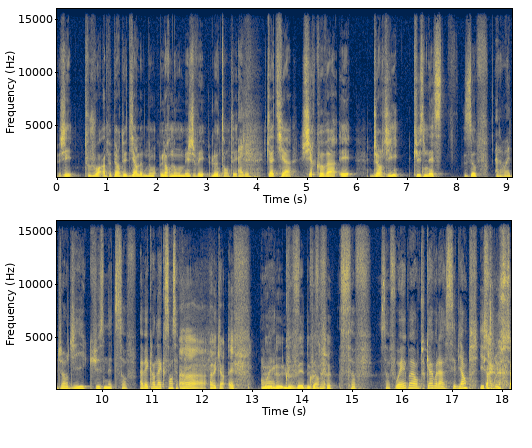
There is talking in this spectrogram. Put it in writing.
j'ai toujours un peu peur de dire le nom- leur nom, mais je vais le tenter. Allez, Katia Shirkova et Georgi Alors ouais, Georgie Kuznetsov. Avec un accent, ça fait... Ah, avec un F. Le, Ouais, le- le V devient feu. Sauf, sauf. Ouais, bah en tout cas, voilà, c'est bien. Ils sont russes.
